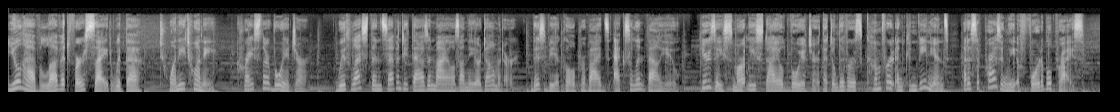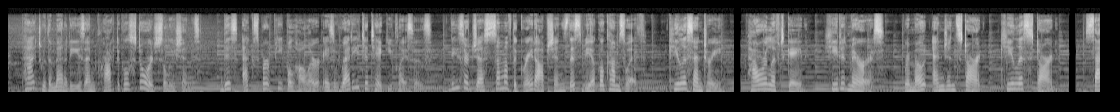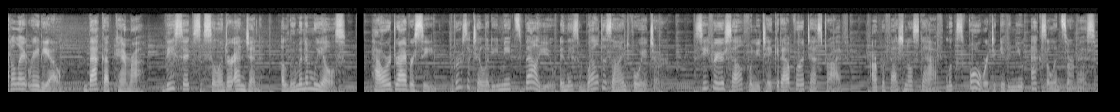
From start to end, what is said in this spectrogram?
You'll have love at first sight with the 2020 Chrysler Voyager. With less than 70,000 miles on the odometer, this vehicle provides excellent value. Here's a smartly styled Voyager that delivers comfort and convenience at a surprisingly affordable price. Packed with amenities and practical storage solutions, this expert people hauler is ready to take you places. These are just some of the great options this vehicle comes with. Keyless entry, power liftgate, heated mirrors, remote engine start, keyless start, satellite radio, backup camera, V6 cylinder engine, aluminum wheels, power driver seat. Versatility meets value in this well-designed Voyager. See for yourself when you take it out for a test drive. Our professional staff looks forward to giving you excellent service.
